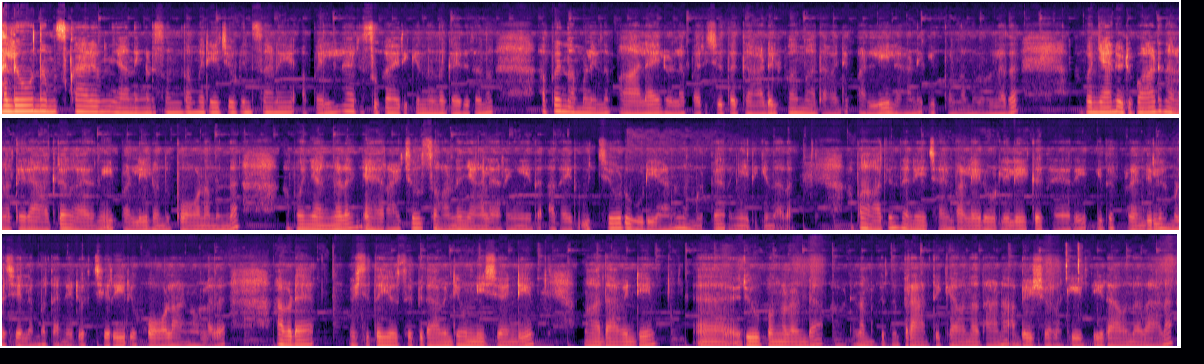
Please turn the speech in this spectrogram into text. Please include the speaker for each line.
Speaker 1: Hello നമസ്കാരം. ഞാൻ നിങ്ങളുടെ സ്വന്തം മരിയ ജോബിൻസാണ് അപ്പോൾ എല്ലാവരും സുഖമായിരിക്കുന്നെന്ന് കരുതുന്നു. അപ്പോൾ നമ്മൾ ഇന്ന് പാലായിലുള്ള പരിശുദ്ധ ഗാഡൽഫ മാതാവിന്റെ പള്ളിയിലാണ് ഇപ്പോൾ നമ്മളുള്ളത്. അപ്പോൾ ഞാൻ ഒരുപാട് നാളത്തെ ഒരു ആഗ്രഹമായിരുന്നു ഈ പള്ളിയിലൊന്ന് പോകണമെന്ന്. അപ്പോൾ ഞങ്ങൾ ഞായറാഴ്ച ദിവസമാണ് ഞങ്ങൾ ഇറങ്ങിയത്. അതായത് ഉച്ചയോടുകൂടിയാണ് നമ്മളിപ്പോൾ ഇറങ്ങിയിരിക്കുന്നത്. അപ്പോൾ ആദ്യം തന്നെ ഇച്ചായൻ പള്ളിയുടെ ഉള്ളിലേക്ക് കയറി ഇത് ഫ്രണ്ടിൽ നമ്മൾ ചെല്ലുമ്പോൾ തന്നെ ഒരു ചെറിയൊരു ഹോളാണുള്ളത് അവിടെ വിശുദ്ധ യോസഫ് പിതാവിന്റെയും ഉണ്ണീശോന്റെയും മാതാവിന്റെയും രൂപങ്ങളുണ്ട്. അവിടെ നമുക്കിന്ന് പ്രാർത്ഥിക്കാവുന്നതാണ് അപേക്ഷകളൊക്കെ എഴുതിയിടാവുന്നതാണ്.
